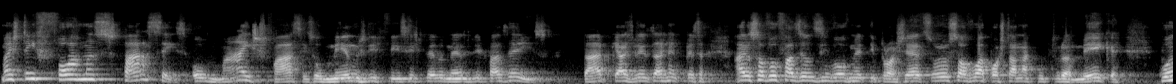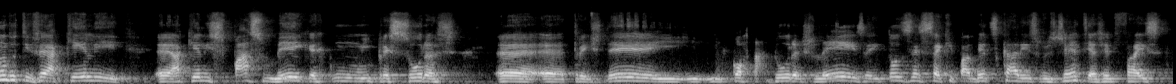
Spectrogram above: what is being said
Mas tem formas fáceis, ou mais fáceis, ou menos difíceis, pelo menos, de fazer isso. Tá? Porque às vezes a gente pensa, ah, eu só vou fazer o desenvolvimento de projetos, ou eu só vou apostar na cultura maker, quando tiver aquele, é, aquele espaço maker com impressoras é, é, 3D e, e, cortadoras laser e todos esses equipamentos caríssimos. Gente, a gente faz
